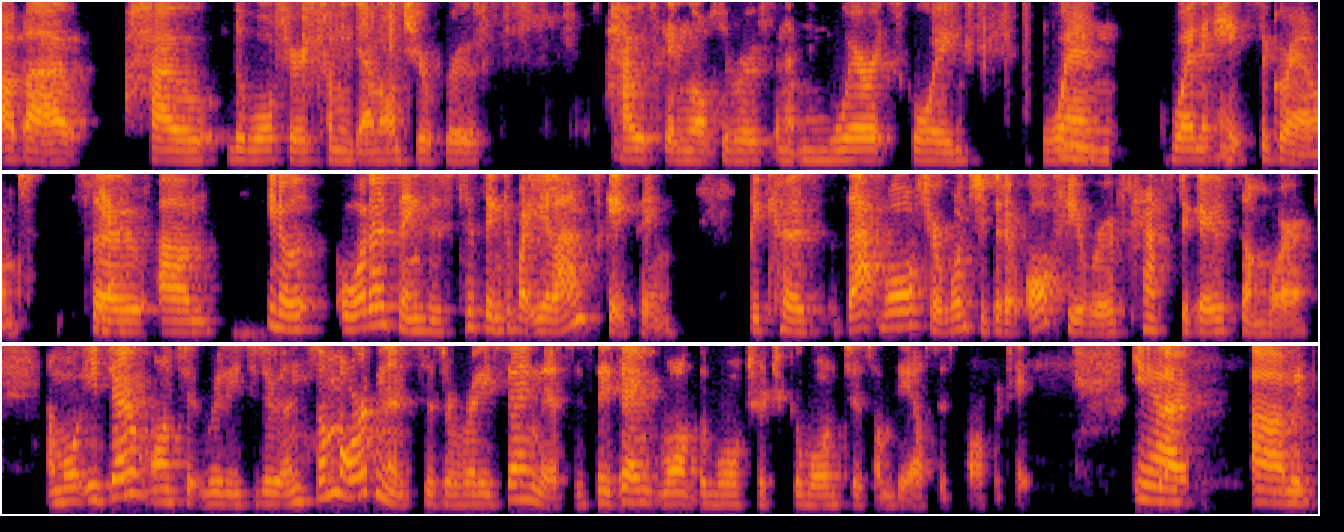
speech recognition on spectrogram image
about how the water is coming down onto your roof, how it's getting off the roof, and where it's going when mm. when it hits the ground. So, yes. um, you know, one of the things is to think about your landscaping because that water, once you get it off your roof, has to go somewhere. And what you don't want it really to do, and some ordinances are already saying this, is they don't want the water to go onto somebody else's property. Yeah. So, um,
